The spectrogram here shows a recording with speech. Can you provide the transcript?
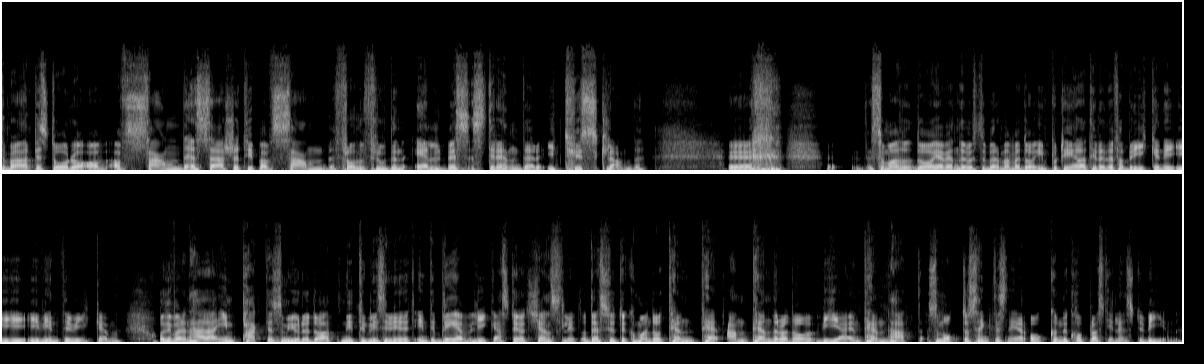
Som bland annat består då av, av sand, en särskild typ av sand från floden Elbes stränder i Tyskland. Eh, som man då, jag vet inte, så började man väl då importera till den där fabriken i, i Vinterviken. Och det var den här impacten som gjorde då att nitroglycerinet inte blev lika stötkänsligt och dessutom kom man då tänd, antända det då via en tändhatt som också sänktes ner och kunde kopplas till en stubin.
